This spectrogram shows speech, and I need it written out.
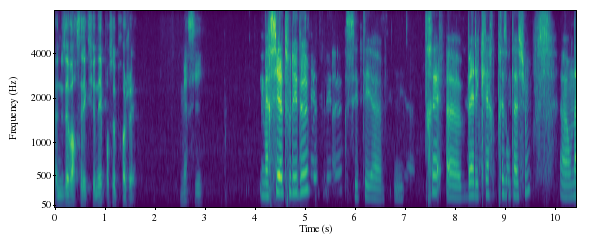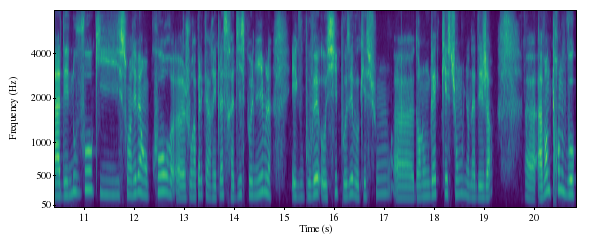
de nous avoir sélectionnés pour ce projet. Merci. Merci à tous les deux. C'était très belle et claire présentation. on a des nouveaux qui sont arrivés en cours. je vous rappelle qu'un replay sera disponible et que vous pouvez aussi poser vos questions dans l'onglet questions. Il y en a déjà. avant de prendre vos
